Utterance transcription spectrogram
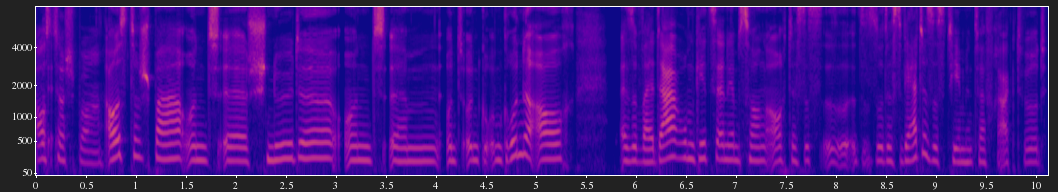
Austauschbar. austauschbar und äh, schnöde und, ähm, und, und im Grunde auch Also, weil darum geht es ja in dem Song auch, dass es äh, so das Wertesystem hinterfragt wird.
